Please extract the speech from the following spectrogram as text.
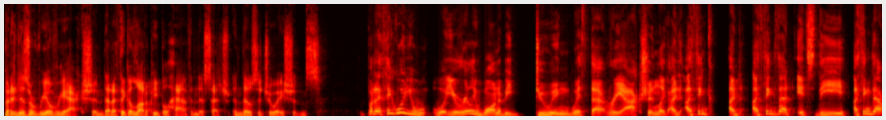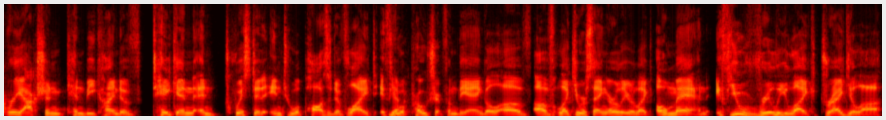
but it is a real reaction that I think a lot of people have in this in those situations but I think what you what you really want to be doing with that reaction like I I think I I think that it's the I think that reaction can be kind of taken and twisted into a positive light if yeah. you approach it from the angle of of like you were saying earlier like oh man if you really like Dragula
